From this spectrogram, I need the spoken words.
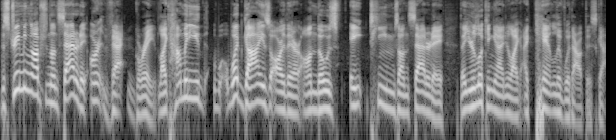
The streaming options on Saturday aren't that great. Like, how many, what guys are there on those eight teams on Saturday that you're looking at and you're like, I can't live without this guy?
